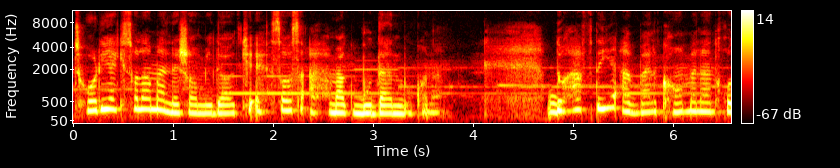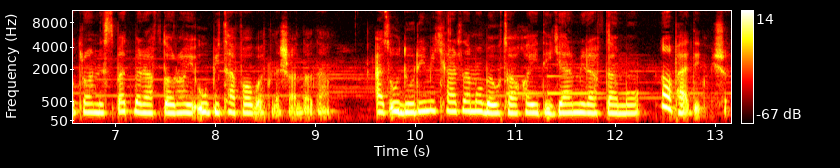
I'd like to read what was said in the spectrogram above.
طوری یک من نشان می‌داد که احساس احمق بودن بکنم دو هفته اول کاملا خود را نسبت به رفتارهای او بی تفاوت نشان دادم از او دوری می کردم و به اتاقهای دیگر می رفتم و ناپدید می شدم.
